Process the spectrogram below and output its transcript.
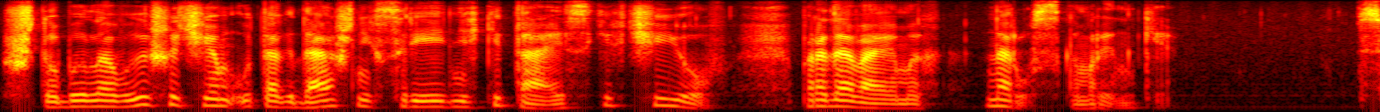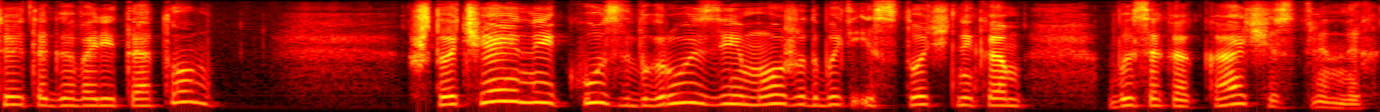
что было выше, чем у тогдашних средних китайских чаев, продаваемых на русском рынке. Все это говорит о том, что чайный куст в Грузии может быть источником высококачественных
